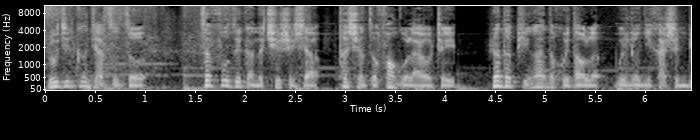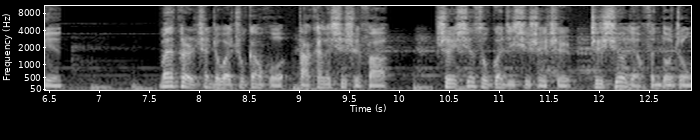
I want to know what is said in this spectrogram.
如今更加自责。在负罪感的驱使下，他选择放过了 LJ，让他平安的回到了维罗妮卡身边。迈克尔趁着外出干活，打开了蓄水阀，水迅速灌进蓄水池，只需要两分多钟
